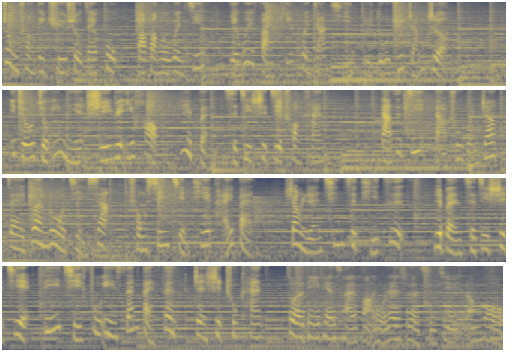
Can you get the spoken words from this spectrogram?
重创地区受灾户发放慰问金，也为访贫困家庭与独居长者。一九九一年十一月一号，日本瓷器世界创刊，打字机打出文章，在段落剪下，重新剪贴排版，上人亲自题字。日本瓷器世界第一期复印三百份，正式出刊。做了第一篇采访，我认识了瓷器，然后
